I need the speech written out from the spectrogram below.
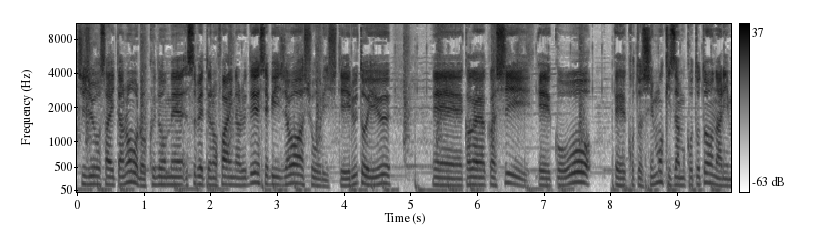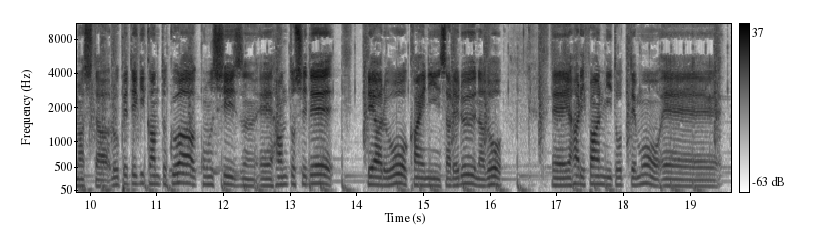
史上最多の6度目、すべてのファイナルでセビージャは勝利しているという、えー輝かしい栄光を、えー今年も刻むこととなりました。ロペテギ監督は今シーズン、えー半年でレアルを解任されるなど、えーやはりファンにとっても、えー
